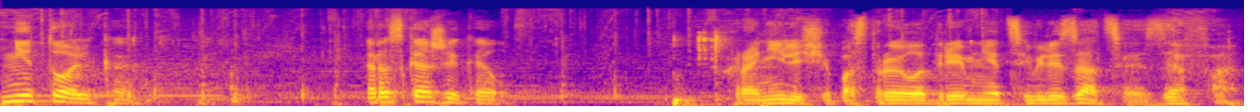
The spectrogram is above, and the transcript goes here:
Не только. Расскажи, Кэл. Хранилище построила древняя цивилизация Зефа.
